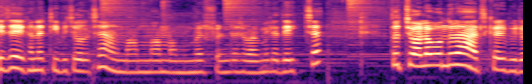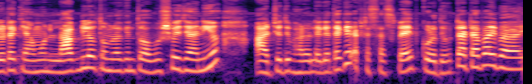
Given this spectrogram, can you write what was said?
এই যে এখানে টিভি চলছে, আর মাম্মা মাম্মামের ফ্রেন্ডরা সবাই মিলে দেখছে। তো চলো বন্ধুরা, আজকের ভিডিওটা কেমন লাগল তোমরা কিন্তু অবশ্যই জানিও। আর যদি ভালো লেগে থাকে, একটা সাবস্ক্রাইব করে দিও। টাটা বাই বাই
